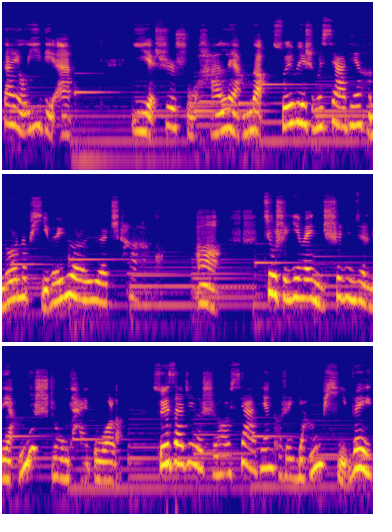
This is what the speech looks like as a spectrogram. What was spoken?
但有一点，也是属寒凉的，所以为什么夏天很多人的脾胃越来越差了啊？就是因为你吃进去凉的食物太多了。所以在这个时候，夏天可是养脾胃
